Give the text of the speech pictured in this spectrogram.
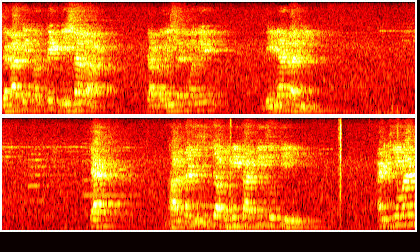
जगातील प्रत्येक देशाला त्या परिषदेमध्ये देण्यात आली. त्यात भारताची सुद्धा भूमिका तीच होती. आणि किमान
